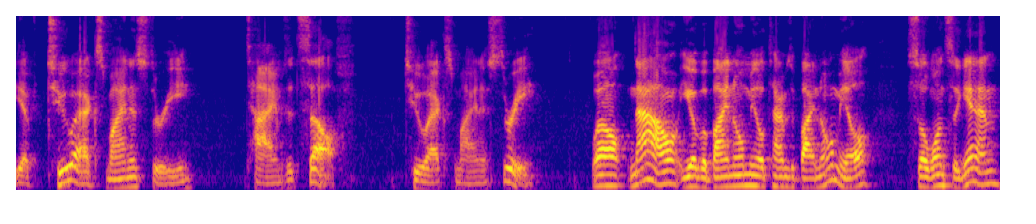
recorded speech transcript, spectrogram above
You have 2x minus 3 times itself. 2x minus 3. Well, now you have a binomial times a binomial. So once again,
